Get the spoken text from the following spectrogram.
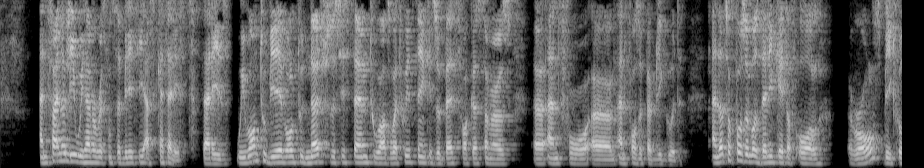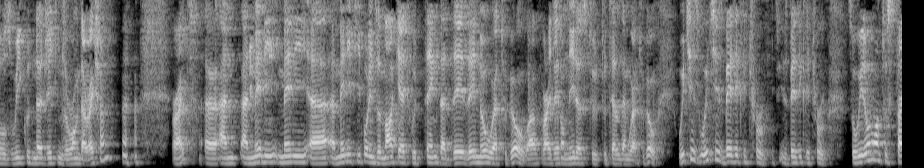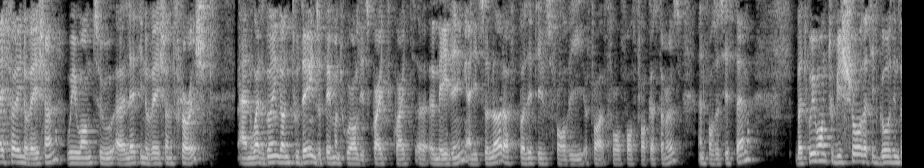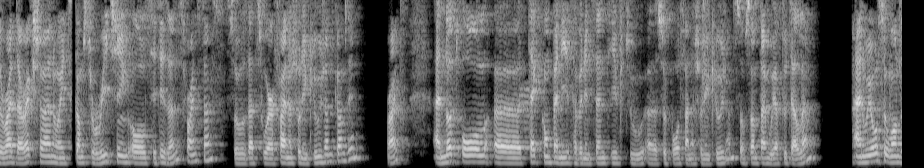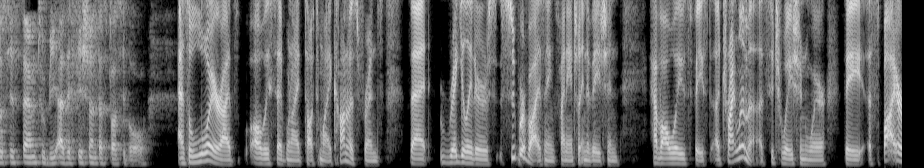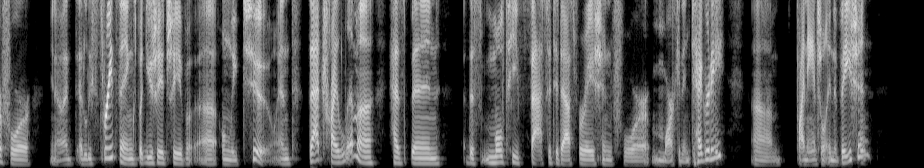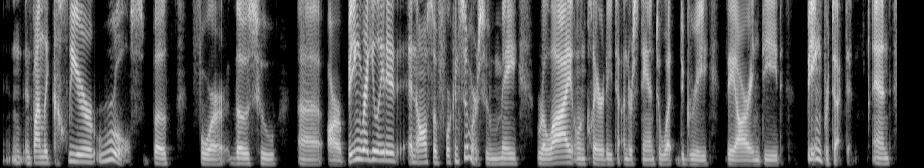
And finally, we have a responsibility as catalyst. That is, we want to be able to nudge the system towards what we think is the best for customers uh, and for uh, and for the public good. And that's of course the most delicate of all roles because we could nudge it in the wrong direction, right? Uh, and and many many uh, many people in the market would think that they they know where to go, right? They don't need us to to tell them where to go, which is which is basically true. It's, it's basically true. So we don't want to stifle innovation. We want to uh, let innovation flourish. And what's going on today in the payment world is quite quite uh, amazing, and it's a lot of positives for the for, for for for customers and for the system. But we want to be sure that it goes in the right direction when it comes to reaching all citizens, for instance. So that's where financial inclusion comes in, right? And not all uh, tech companies have an incentive to uh, support financial inclusion. So sometimes we have to tell them. And we also want the system to be as efficient as possible. As a lawyer, I've always said when I talk to my economist friends that regulators supervising financial innovation have always faced a trilemma, a situation where they aspire for you know at, at least three things, but usually achieve uh, only two. And that trilemma has been this multifaceted aspiration for market integrity, um, financial innovation, and, and finally clear rules, both for those who uh, are being regulated and also for consumers who may rely on clarity to understand to what degree they are indeed being protected. And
